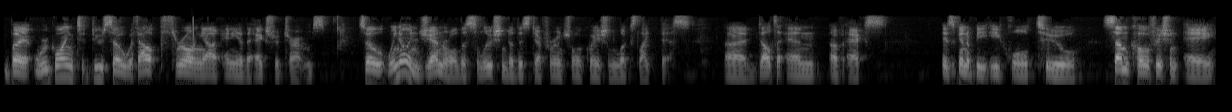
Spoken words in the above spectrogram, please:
but we're going to do so without throwing out any of the extra terms. So we know in general the solution to this differential equation looks like this. Uh, delta n of x is going to be equal to some coefficient a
